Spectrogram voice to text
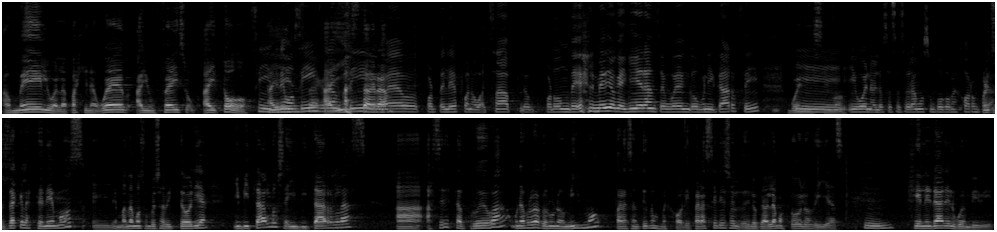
a, un mail o a la página web, hay un Facebook, hay todo. Sí, tenemos Instagram, web, por teléfono, WhatsApp, por donde el medio que quieran se pueden comunicar, sí. Buenísimo. Y, bueno, los asesoramos un poco mejor. Por eso, ya que las tenemos, eh, les mandamos un beso a Victoria, invitarlos e invitarlas a hacer esta prueba, una prueba con uno mismo para sentirnos mejor y para hacer eso de lo que hablamos todos los días, mm. generar el buen vivir.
